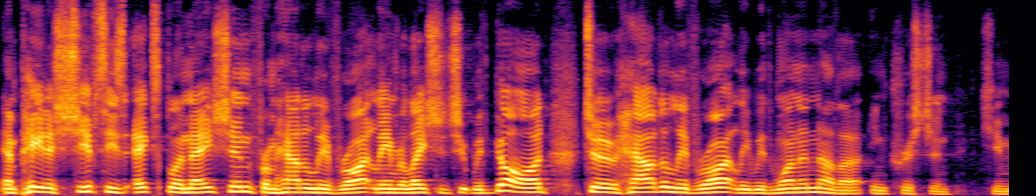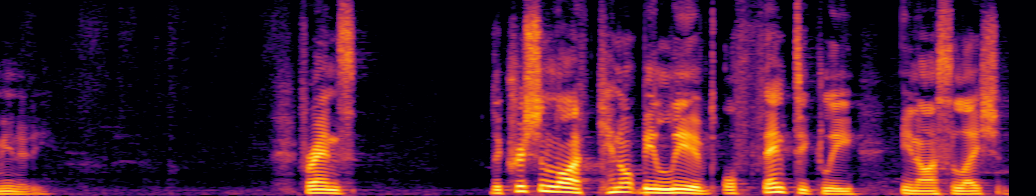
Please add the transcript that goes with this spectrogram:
And Peter shifts his explanation from how to live rightly in relationship with God to how to live rightly with one another in Christian community. Friends, the Christian life cannot be lived authentically in isolation.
